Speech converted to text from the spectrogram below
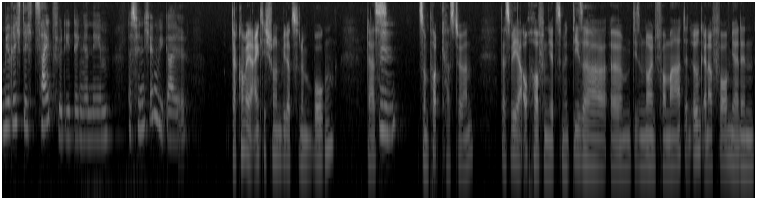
mir richtig Zeit für die Dinge nehmen. Das finde ich irgendwie geil. Da kommen wir ja eigentlich schon wieder zu einem Bogen, dass Mhm. zum Podcast hören, dass wir ja auch hoffen, jetzt mit dieser, ähm, diesem neuen Format in irgendeiner Form ja den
